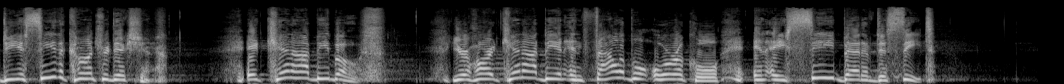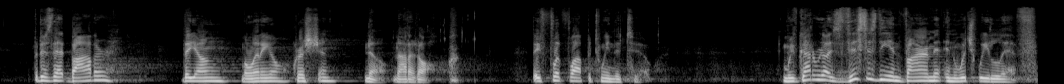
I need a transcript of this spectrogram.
Do you see the contradiction? It cannot be both. Your heart cannot be an infallible oracle in a seedbed of deceit. But does that bother the young millennial Christian? No, not at all. They flip flop between the two. And we've got to realize this is the environment in which we live.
